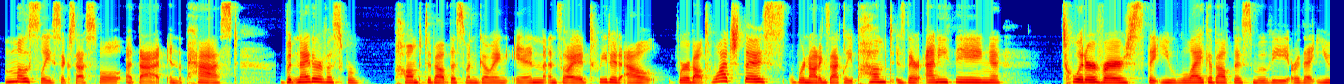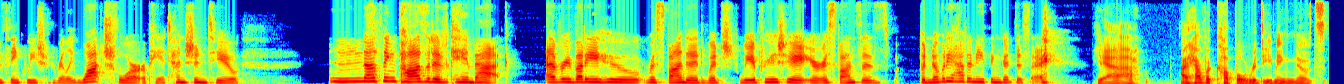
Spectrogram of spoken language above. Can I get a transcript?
mostly successful at that in the past. But neither of us were pumped about this one going in. And so I had tweeted out, We're about to watch this. We're not exactly pumped. Is there anything Twitterverse that you like about this movie or that you think we should really watch for or pay attention to, nothing positive came back. Everybody who responded, which we appreciate your responses, but nobody had anything good to say. Yeah. I have a couple redeeming notes.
